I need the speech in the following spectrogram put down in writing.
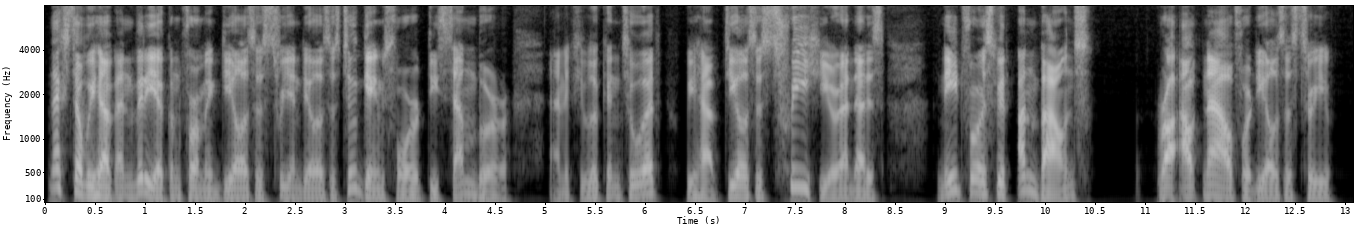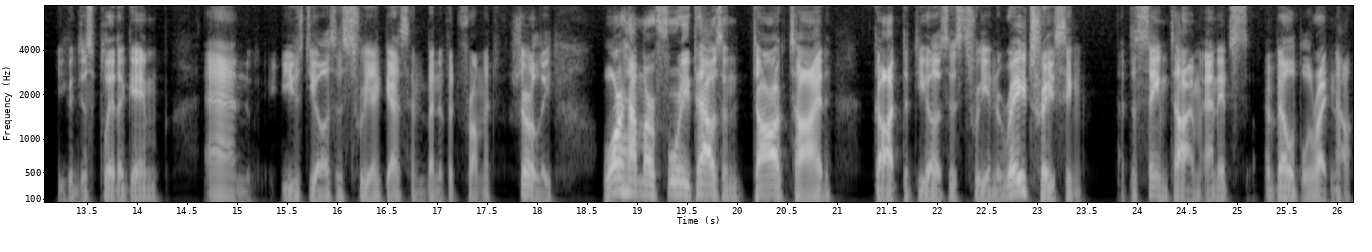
Next up, we have Nvidia confirming DLSS 3 and DLSS 2 games for December. And if you look into it, we have DLSS 3 here, and that is Need for Speed Unbound. Out now for DLSS 3. You can just play the game and use DLSS 3, I guess, and benefit from it, surely. Warhammer 40,000 Darktide got the DLSS 3 and ray tracing at the same time, and it's available right now.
